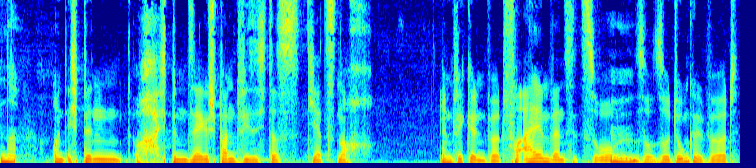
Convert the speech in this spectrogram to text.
Na, Und ich bin, oh, ich bin sehr gespannt, wie sich das jetzt noch entwickeln wird. Vor allem, wenn es jetzt so, Mhm. so, so dunkel wird.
